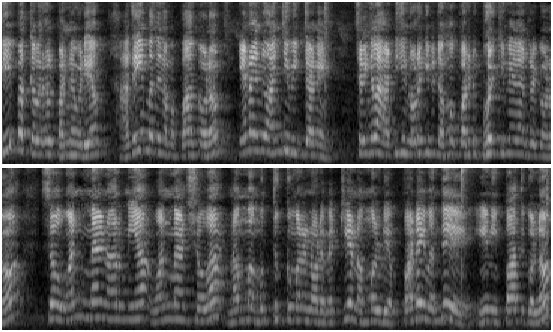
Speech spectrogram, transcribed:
தீபக் அவர்கள் பண்ண விடயம். அதையும் வந்து நம்ம பார்க்கணும். ஏன்னா இன்னும் அஞ்சு வீக் தானே. சரிங்களா? அடிச்சு நுடக்கிட்டு நம்ம பாட்டு போய்க்கினே தான் இருக்கணும். ஸோ ஒன் மேன் ஆர்மியா ஒன் மேன் ஷோவா நம்ம முத்துக்குமரனோட வெற்றியை நம்மளுடைய படை வந்து இனி பார்த்துக்கொள்ளும்.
